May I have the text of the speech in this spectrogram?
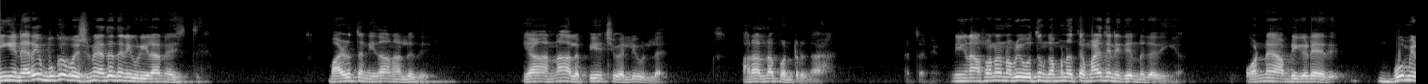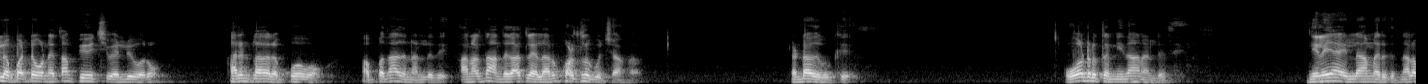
இங்கே நிறைய புக்கை படிச்சுன்னா எந்த தண்ணி குடிக்கலான்னு வச்சுது மழை தண்ணி தான் நல்லது. ஏன் அண்ணா அதில் பிஹெச் வேல்யூ இல்லை. அதனால் என்ன பண்ணுறங்க நீங்கள் நான் சொன்ன அப்படியே ஒத்துன்னு கம்மனத்தை மழை தண்ணி தேர்ந்துக்காதீங்க உடனே அப்படி கிடையாது. பூமியில் பட்ட உடனே தான் பிஹெச் வேல்யூ வரும். கரண்ட்டில் அதில் போகும். அப்போ தான் அது நல்லது. அதனால தான் அந்த காலத்தில் எல்லாரும் குளத்துல குச்சாங்க ரெண்டாவது புக்கு ஓடுற தண்ணி தான் நல்லது. நிலையாக இல்லாமல் இருக்கிறதுனால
